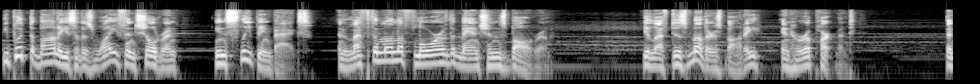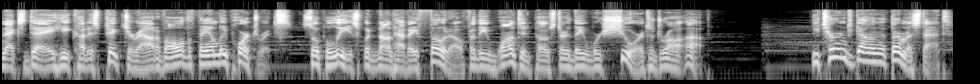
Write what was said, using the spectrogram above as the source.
He put the bodies of his wife and children in sleeping bags and left them on the floor of the mansion's ballroom. He left his mother's body in her apartment. The next day he cut his picture out of all the family portraits so police would not have a photo for the wanted poster they were sure to draw up. He turned down the thermostat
